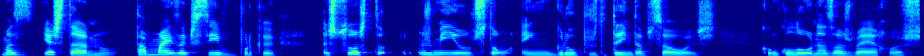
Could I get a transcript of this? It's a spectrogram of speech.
Mas este ano está mais agressivo porque as pessoas, os miúdos estão em grupos de 30 pessoas com colunas aos berros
